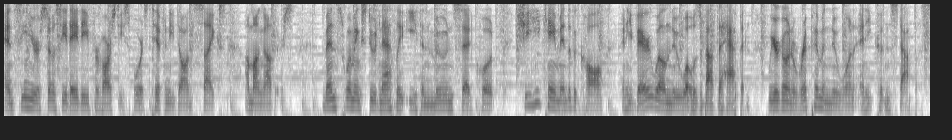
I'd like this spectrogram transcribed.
and Senior Associate AD for Varsity Sports Tiffany Dawn Sykes, among others. Men's swimming student athlete Ethan Moon said, quote, Sheehy came into the call and he very well knew what was about to happen. We were going to rip him a new one and he couldn't stop us.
